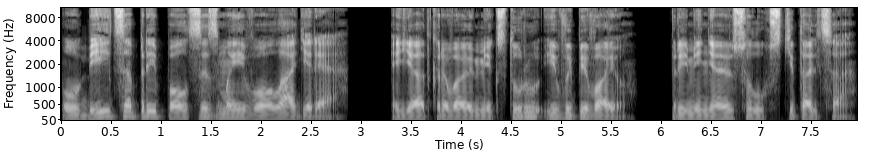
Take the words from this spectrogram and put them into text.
Убийца приполз из моего лагеря». Я открываю микстуру и выпиваю. Применяю слух скитальца.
